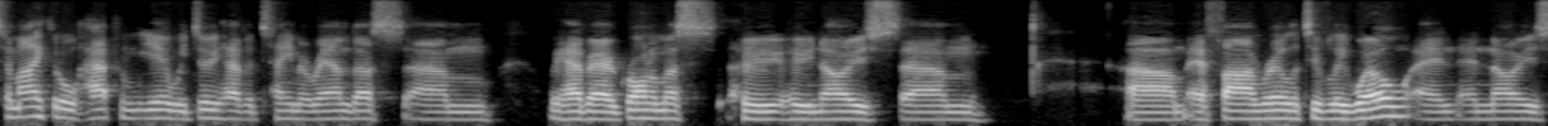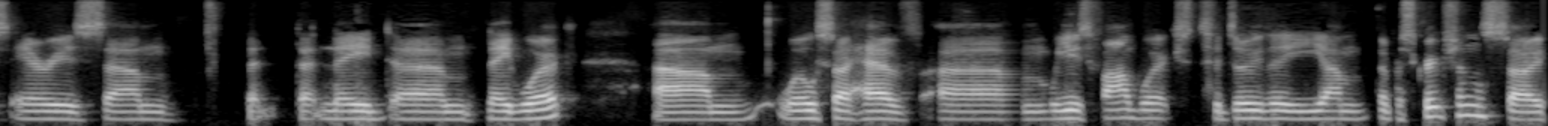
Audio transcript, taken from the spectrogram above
to make it all happen, yeah, we do have a team around us. Um, we have our agronomist who who knows um, our farm relatively well and and knows areas that that need need work. Um, we also have um, we use FarmWorks to do the um, the prescriptions. So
